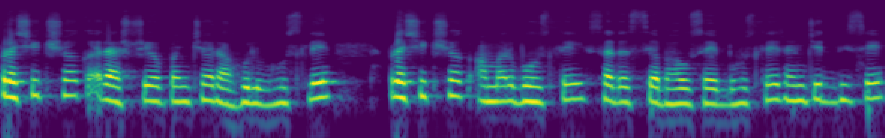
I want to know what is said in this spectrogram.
प्रशिक्षक राष्ट्रीय पंच राहुल भोसले प्रशिक्षक अमर भोसले सदस्य भाऊसाहेब भोसले रणजित भिसे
